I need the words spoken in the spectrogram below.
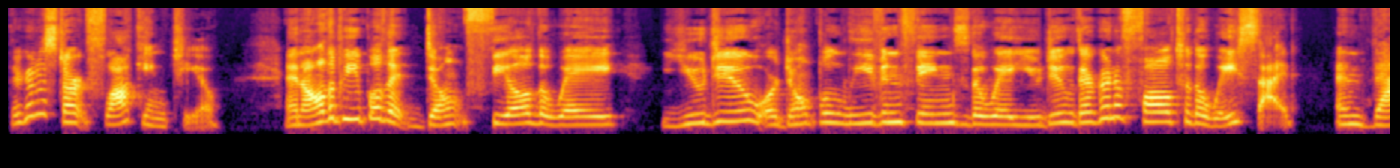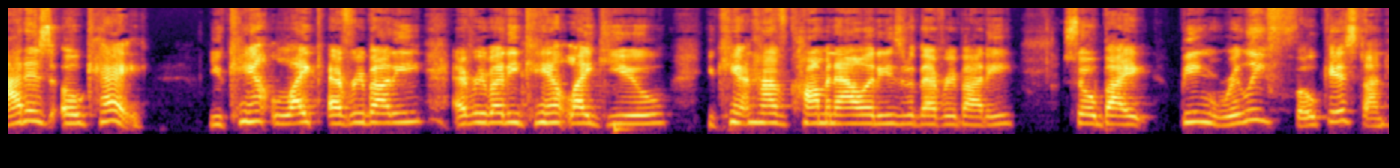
they're going to start flocking to you. And all the people that don't feel the way you do or don't believe in things the way you do, they're going to fall to the wayside. And that is okay. You can't like everybody. Everybody can't like you. You can't have commonalities with everybody. So, by being really focused on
